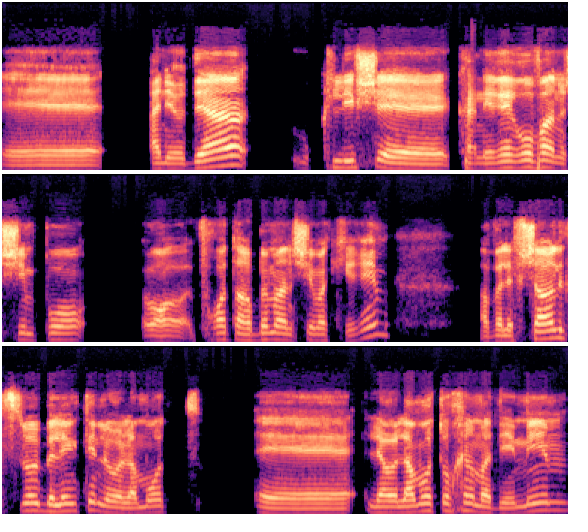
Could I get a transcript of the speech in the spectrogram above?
אה, אני יודע, הוא כלי שכנראה רוב האנשים פה, או לפחות הרבה מהאנשים מכירים, אבל אפשר לצלול בלינקדאין לעולמות, אה, לעולמות תוכן מדהימים,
